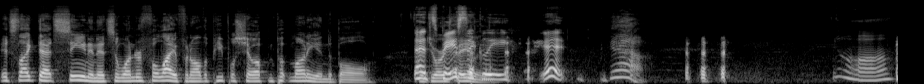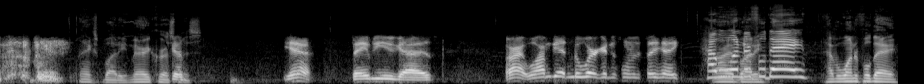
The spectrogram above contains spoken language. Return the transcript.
It's like that scene in It's a Wonderful Life when all the people show up and put money in the bowl. That's George Bailey. basically it. Yeah. Aw. Thanks, buddy. Merry Christmas. Yeah, same to you guys. All right, well, I'm getting to work. I just wanted to say hey. Have All a right, wonderful buddy. day. Have a wonderful day.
